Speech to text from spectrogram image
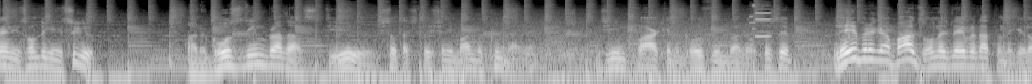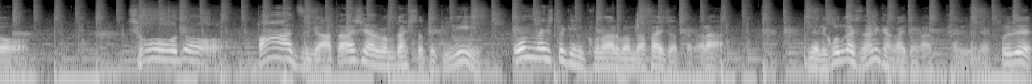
年にその時にすぐあのゴースディン・ブラザーズっていう人たちと一緒にバンド組んだのね。ジーン・クラークのゴースディン・ブラザーズそしてレーベルがバーズ同じレーベルだったんだけどちょうどバーズが新しいアルバム出した時に同じ時にこのアルバム出されちゃったからね、レコード会社何考えてるかって感じでね。それで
